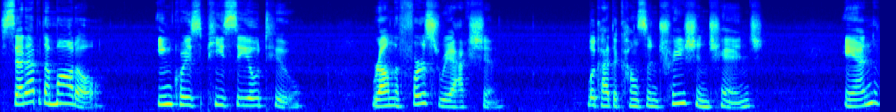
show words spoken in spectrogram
Set up the model, increase PCO2, run the first reaction, look at the concentration change, and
